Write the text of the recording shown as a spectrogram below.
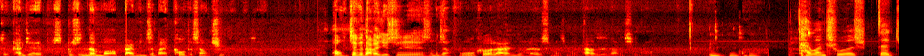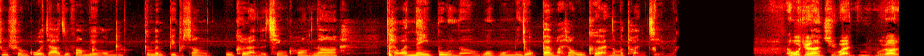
这看起来不是不是那么百分之百扣得上去。好，这个大概就是怎么讲，乌克兰还有什么什么大概是这样的情况。嗯嗯嗯。台湾除了在主权国家这方面，我们根本比不上乌克兰的情况。那台湾内部呢？我我们有办法像乌克兰那么团结吗？我觉得很奇怪，我不知道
